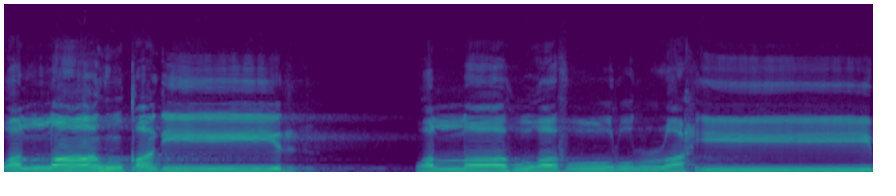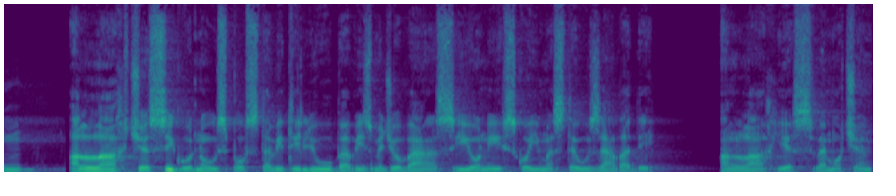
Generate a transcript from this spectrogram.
Wallahu qadir. Wallahu gafurur rahim. Allah će sigurno uspostaviti ljubav između vas i onih s kojima ste u zavadi. Allah je svemoćan.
